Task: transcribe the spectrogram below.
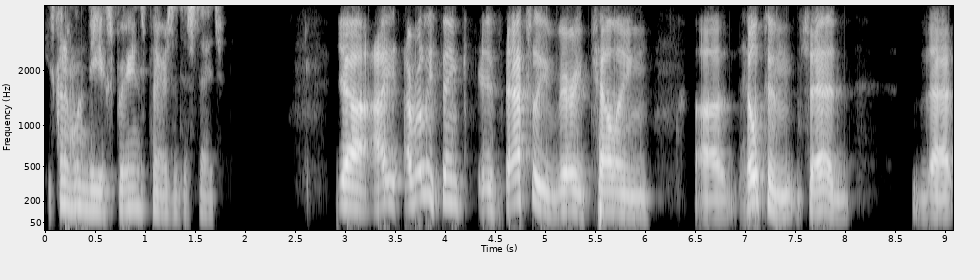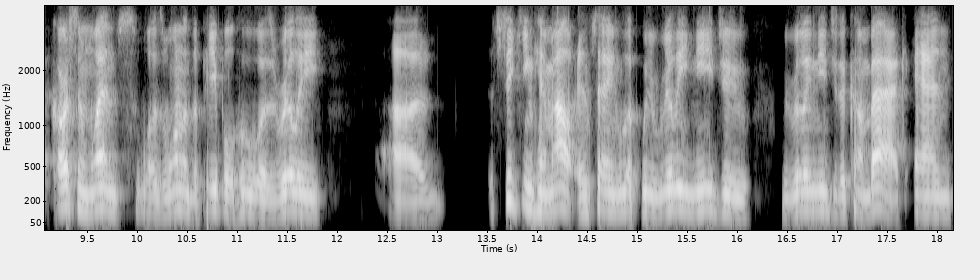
he's kind of one of the experienced players at this stage. Yeah, I, I really think it's actually very telling. Uh, Hilton said that Carson Wentz was one of the people who was really uh, seeking him out and saying, "Look, we really need you. We really need you to come back." And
